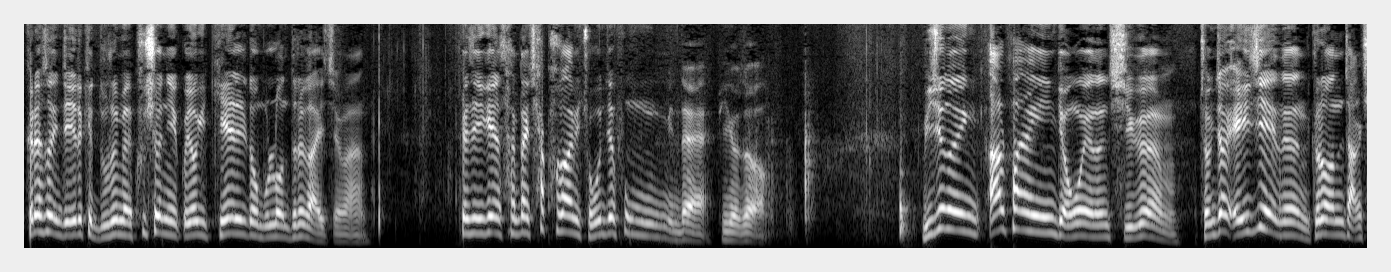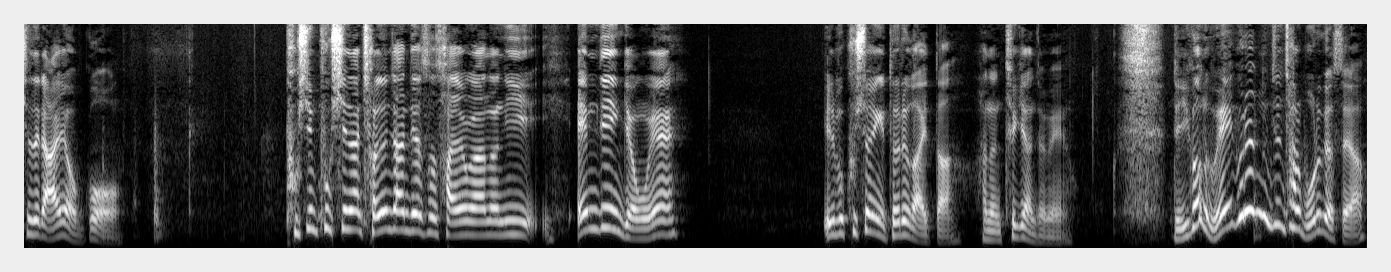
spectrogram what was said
그래서 이제 이렇게 누르면 쿠션이 있고 여기 GEL도 물론 들어가 있지만 그래서 이게 상당히 착화감이 좋은 제품인데 비교적 미즈노인 알파인 경우에는 지금 정작 AG에는 그런 장치들이 아예 없고 푹신푹신한 천연잔디에서 사용하는 이 MD인 경우에 일부 cushioning이 들어가 있다 하는 특이한 점이에요. 근데 이건 왜 그랬는지는 잘 모르겠어요.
